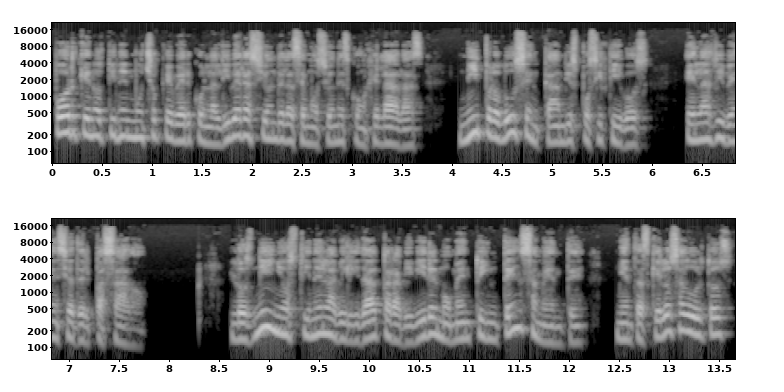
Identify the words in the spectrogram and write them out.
porque no tienen mucho que ver con la liberación de las emociones congeladas ni producen cambios positivos en las vivencias del pasado. Los niños tienen la habilidad para vivir el momento intensamente, mientras que los adultos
